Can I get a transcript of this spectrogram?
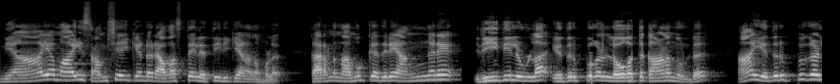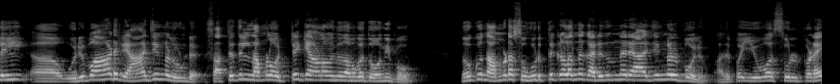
ന്യായമായി സംശയിക്കേണ്ട ഒരു അവസ്ഥയിൽ എത്തിയിരിക്കുകയാണ് നമ്മൾ കാരണം നമുക്കെതിരെ അങ്ങനെ രീതിയിലുള്ള എതിർപ്പുകൾ ലോകത്ത് കാണുന്നുണ്ട്. ആ എതിർപ്പുകളിൽ ഒരുപാട് രാജ്യങ്ങളുണ്ട്. സത്യത്തിൽ നമ്മൾ ഒറ്റയ്ക്കാണോ എന്ന് നമുക്ക് തോന്നിപ്പോകും. നോക്കൂ നമ്മുടെ സുഹൃത്തുക്കളെന്ന് കരുതുന്ന രാജ്യങ്ങൾ പോലും അതിപ്പോൾ യു എസ് ഉൾപ്പെടെ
